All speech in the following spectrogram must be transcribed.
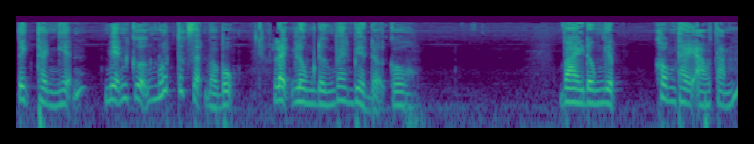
Tịch Thành Nghiễn miễn cưỡng nuốt tức giận vào bụng, lạnh lùng đứng ven biển đợi cô. Vài đồng nghiệp không thay áo tắm,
